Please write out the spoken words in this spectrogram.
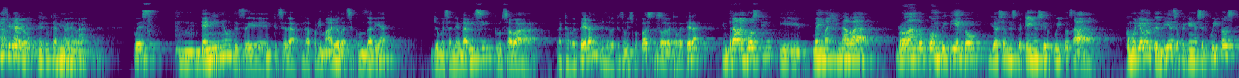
no quería, pero me toca a mí. Pues mm, de niño, desde que será la primaria o la secundaria, yo me salía en la bici, cruzaba la carretera, desde la casa de mis papás, cruzaba la carretera, entraba al bosque y me imaginaba rodando, compitiendo, yo hacía unos pequeños circuitos, a, como yo lo entendía, esos pequeños circuitos,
